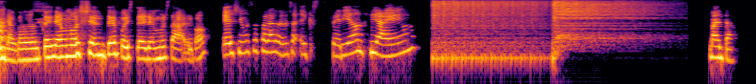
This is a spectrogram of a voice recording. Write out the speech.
Entón, cando non teñamos xente, pois traeremos a Alba. Eh, e ximos a falar da nosa experiencia en Maita.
